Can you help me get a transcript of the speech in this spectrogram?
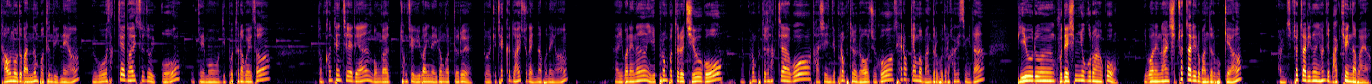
다운로드 받는 버튼도 있네요. 그리고 삭제도 할 수도 있고 이렇게 뭐 리포트라고 해서 어떤 컨텐츠에 대한 뭔가 정책 위반이나 이런 것들을 또 이렇게 체크도 할 수가 있나 보네요. 자, 이번에는 이 프롬프트를 지우고 프롬프트를 삭제하고 다시 이제 프롬프트를 넣어주고 새롭게 한번 만들어 보도록 하겠습니다. 비율은 9대 16으로 하고 이번에는 한 10초짜리로 만들어 볼게요. 10초짜리는 현재 막혀 있나 봐요.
